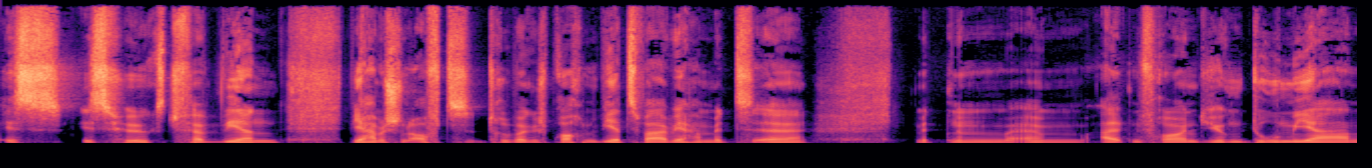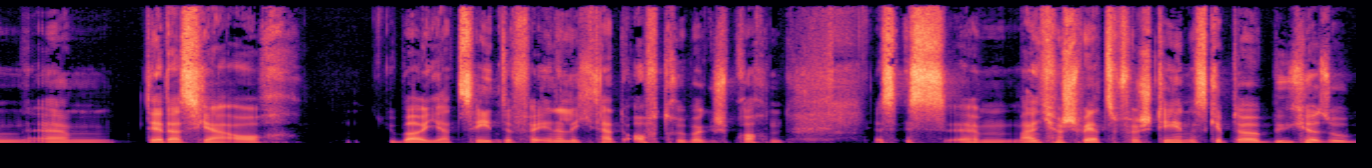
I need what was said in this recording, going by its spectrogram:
ist, ist höchst verwirrend. Wir haben schon oft drüber gesprochen. Wir zwar, wir haben mit, äh, mit einem ähm, alten Freund, Jürgen Dumian, ähm, der das ja auch über Jahrzehnte verinnerlicht hat, oft drüber gesprochen. Es ist ähm, manchmal schwer zu verstehen. Es gibt aber Bücher, so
